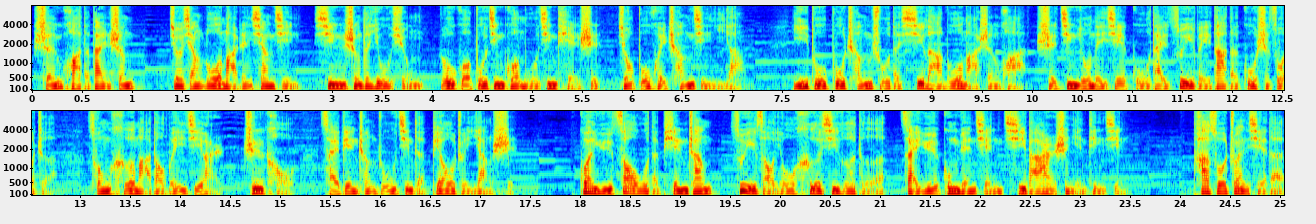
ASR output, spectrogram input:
神话的诞生，就像罗马人相信新生的幼熊如果不经过母亲舔舐就不会成型一样。一度不成熟的希腊罗马神话是经由那些古代最伟大的故事作者，从荷马到维吉尔之口，才变成如今的标准样式。关于造物的篇章，最早由赫西俄德在约公元前七百二十年定型。他所撰写的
